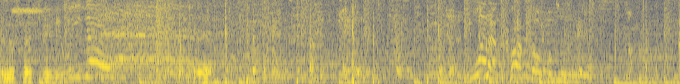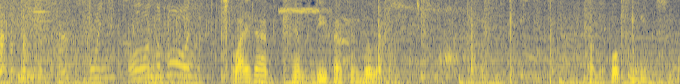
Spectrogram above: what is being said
It looks for sure. Here we go. Yeah. What a crossover move. Why they got Kemp defense and bullets? Like, both of them niggas small.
